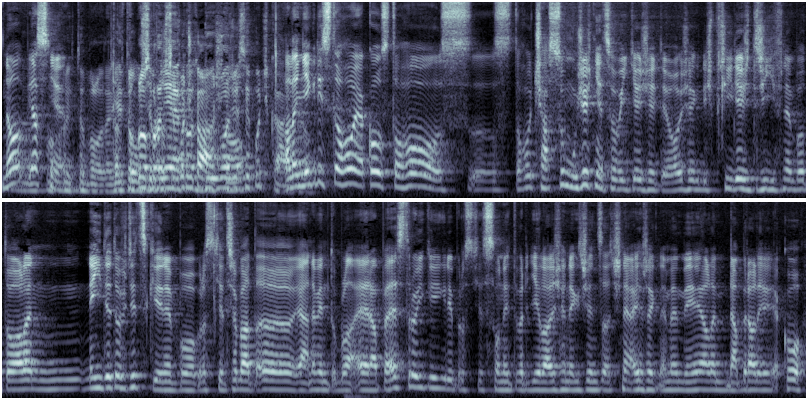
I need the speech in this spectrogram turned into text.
No, jasně. Kolik to bylo. Takže Tak to to bylo si pro ně prostě jako počkáš, důvod, no. že si počkáš. Ale no. někdy z toho, jako z toho, z, z toho času můžeš něco vytěžit, jo? že když přijdeš dřív nebo to, ale nejde to vždycky, nebo prostě třeba, eh, já nevím, to byla éra PS3, kdy prostě Sony tvrdila, že Next Gen začne, až řekneme my, ale nabrali jako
